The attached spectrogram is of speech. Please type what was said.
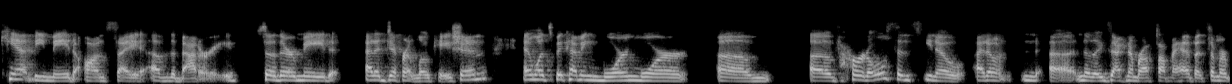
can't be made on site of the battery. So they're made at a different location. And what's becoming more and more um, of hurdles since you know i don't uh, know the exact number off the top of my head but somewhere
